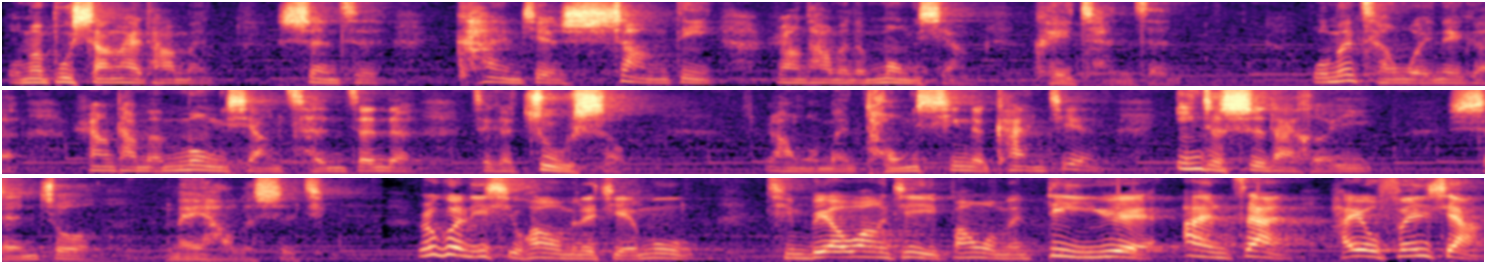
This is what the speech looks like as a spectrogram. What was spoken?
我们不伤害他们，甚至看见上帝让他们的梦想可以成真。我们成为那个让他们梦想成真的这个助手，让我们同心的看见，因着世代合一，神做美好的事情。如果你喜欢我们的节目，请不要忘记帮我们订阅、按赞，还有分享，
